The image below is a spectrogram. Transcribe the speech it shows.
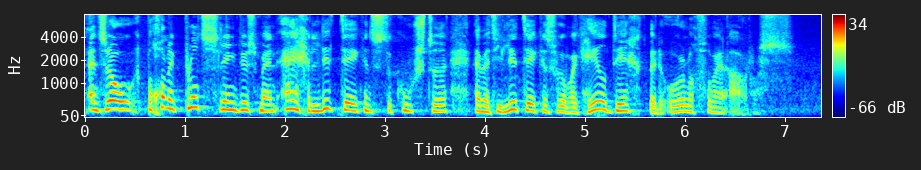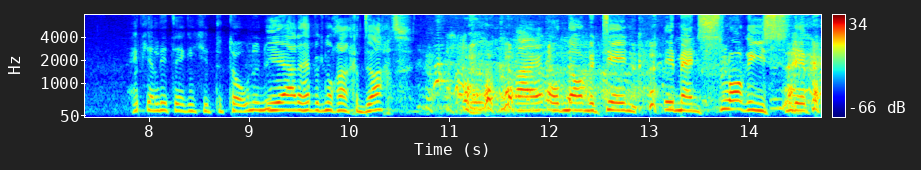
en zo begon ik plotseling dus mijn eigen littekens te koesteren. En met die littekens kwam ik heel dicht bij de oorlog van mijn ouders. Heb je een littekentje te tonen nu? Ja, daar heb ik nog aan gedacht. maar om nou meteen in mijn sloggy slip...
